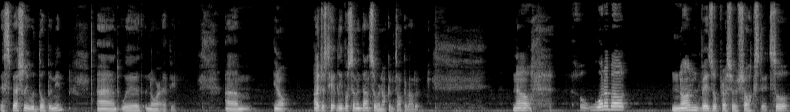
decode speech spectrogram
especially with dopamine and with norepi. Um, you know, I just hate levosimendan, so we're not going to talk about it. Now, what about non-vasopressor shock state? So,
